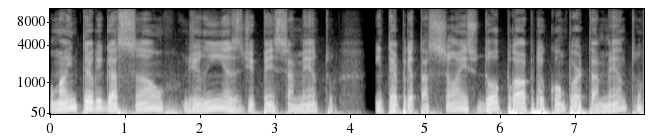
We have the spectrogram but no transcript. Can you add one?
uma interligação de linhas de pensamento, interpretações do próprio comportamento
